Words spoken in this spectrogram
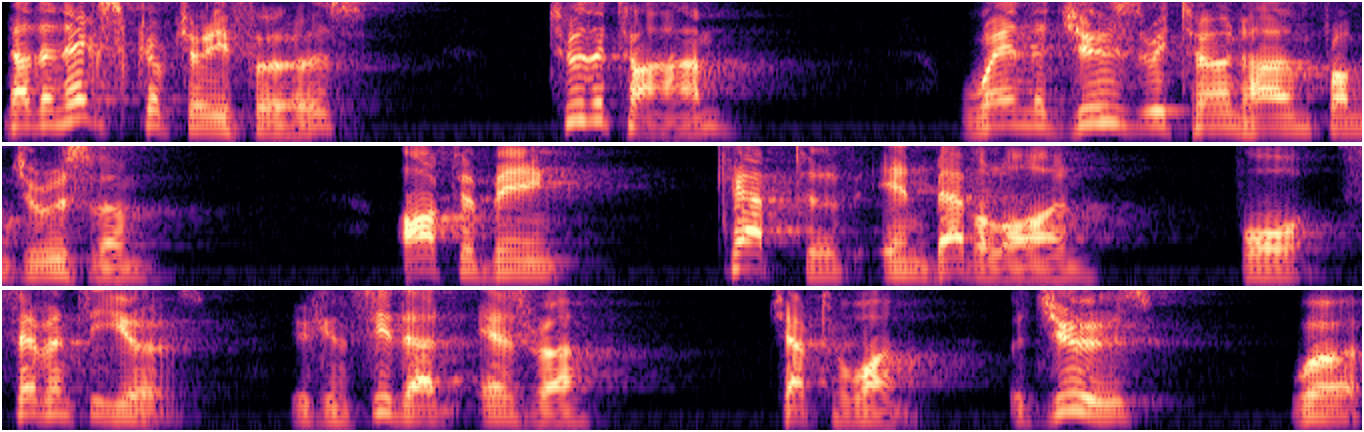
Now, the next scripture refers to the time when the Jews returned home from Jerusalem after being captive in Babylon for 70 years. You can see that in Ezra chapter 1. The Jews were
